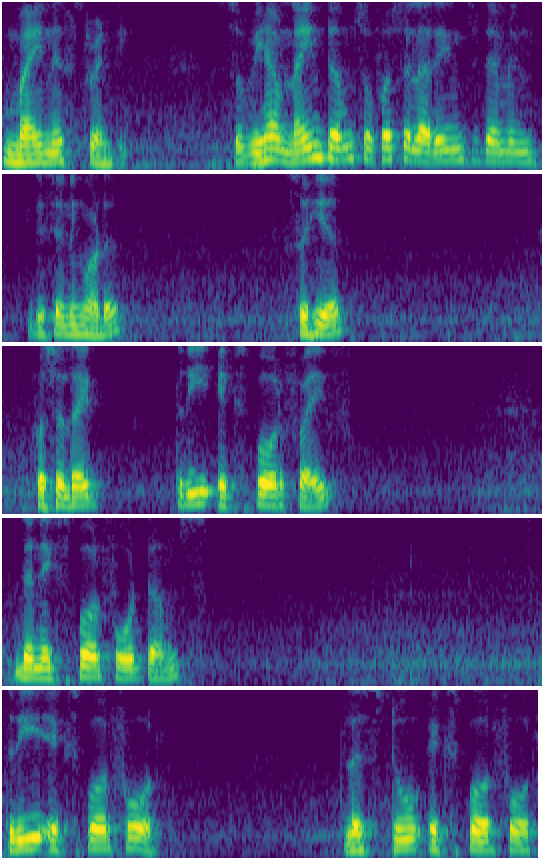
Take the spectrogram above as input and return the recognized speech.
minus 20 so we have nine terms. So first I'll arrange them in descending order. So here first I'll write 3x power 5 then x power 4 terms. 3x power 4 plus 2x power 4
